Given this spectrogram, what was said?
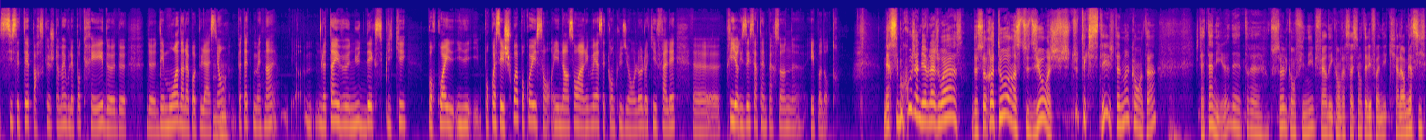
si c'était parce que justement ils ne voulaient pas créer de, de, de- d'émoi dans la population? Mhm. Peut-être maintenant le temps est venu d'expliquer pourquoi, pourquoi ces choix, pourquoi ils, sont, ils en sont arrivés à cette conclusion-là, là, qu'il fallait euh, prioriser certaines personnes et pas d'autres. Merci beaucoup, Geneviève Lajoie, de ce retour en studio. Je suis tout excité, je suis tellement content. J'étais tanné là, d'être euh, tout seul, confiné, puis faire des conversations téléphoniques. Alors, merci.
